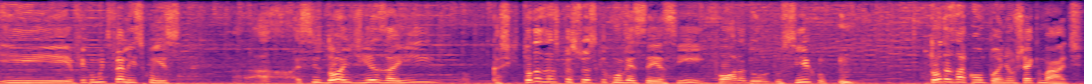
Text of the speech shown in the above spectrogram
E eu fico muito feliz com isso. Ah, esses dois dias aí, acho que todas as pessoas que eu conversei assim, fora do, do círculo, todas acompanham o checkmate.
